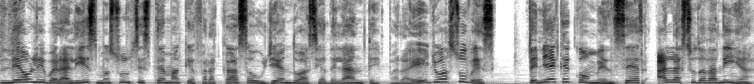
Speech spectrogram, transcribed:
neoliberalismo es un sistema que fracasa huyendo hacia adelante. Para ello, a su vez, tenía que convencer a la ciudadanía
